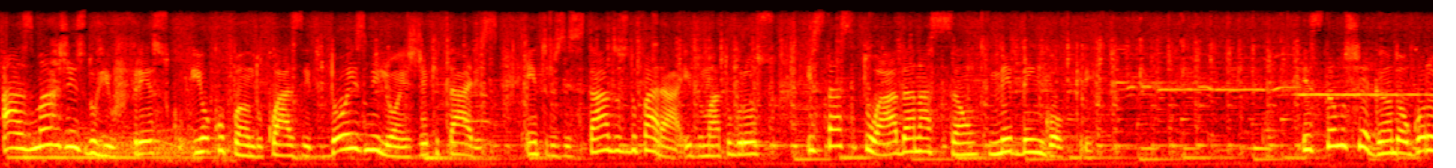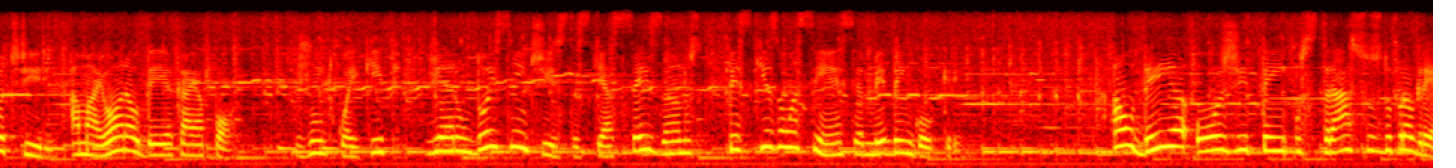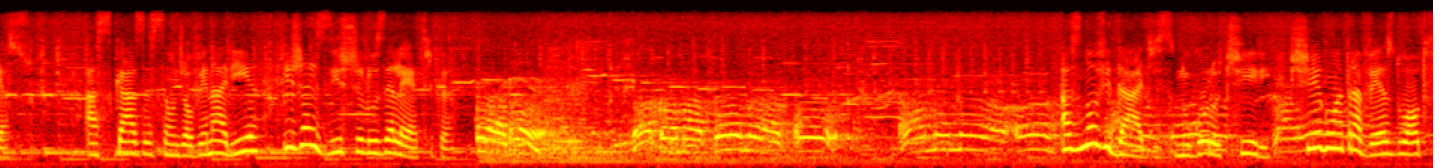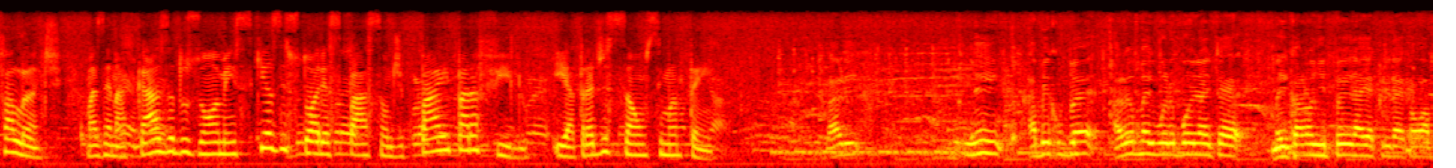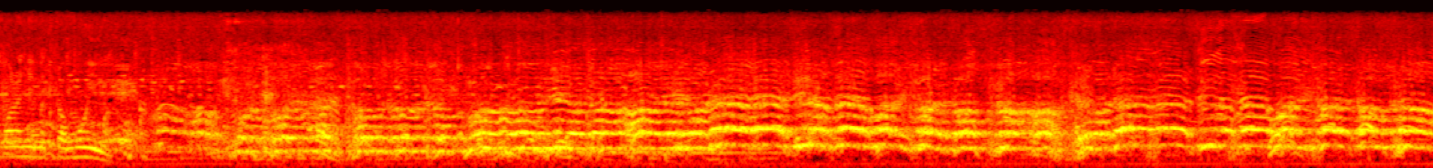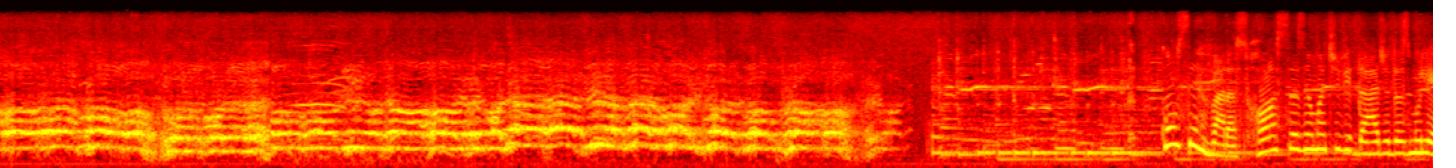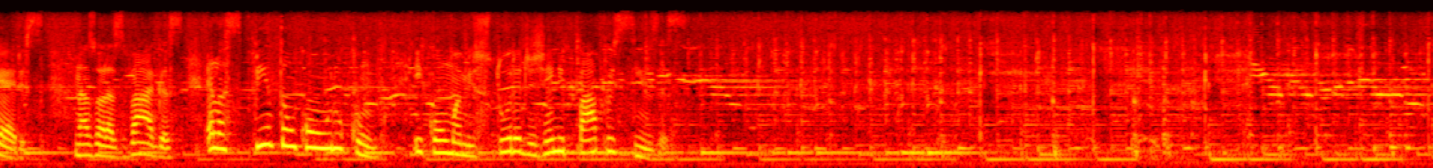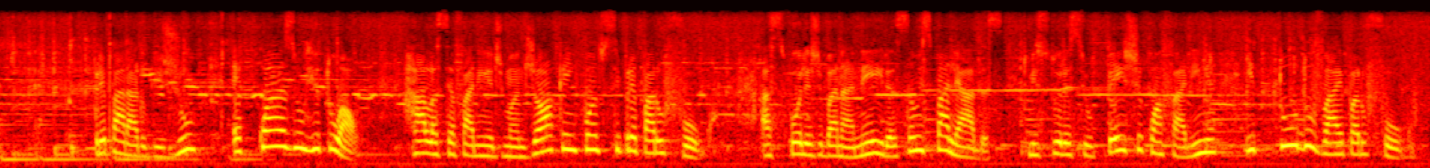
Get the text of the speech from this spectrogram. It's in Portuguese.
Às margens do Rio Fresco e ocupando quase 2 milhões de hectares entre os estados do Pará e do Mato Grosso, está situada a nação Mebengocre. Estamos chegando ao Gorotiri, a maior aldeia caiapó. Junto com a equipe, vieram dois cientistas que há seis anos pesquisam a ciência Mebengocre. A aldeia hoje tem os traços do progresso. As casas são de alvenaria e já existe luz elétrica. As novidades no Gorotiri chegam através do alto-falante, mas é na casa dos homens que as histórias passam de pai para filho e a tradição se mantém. As roças é uma atividade das mulheres. Nas horas vagas, elas pintam com urucum e com uma mistura de genipapo e cinzas. Preparar o biju é quase um ritual. Rala-se a farinha de mandioca enquanto se prepara o fogo. As folhas de bananeira são espalhadas, mistura-se o peixe com a farinha e tudo vai para o fogo.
